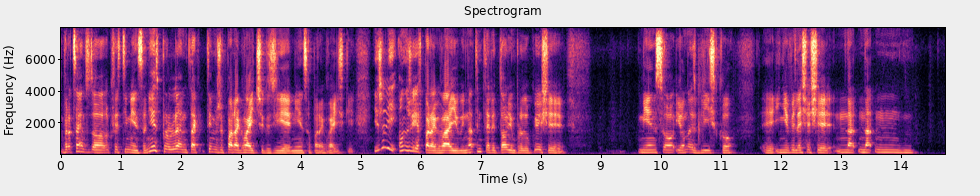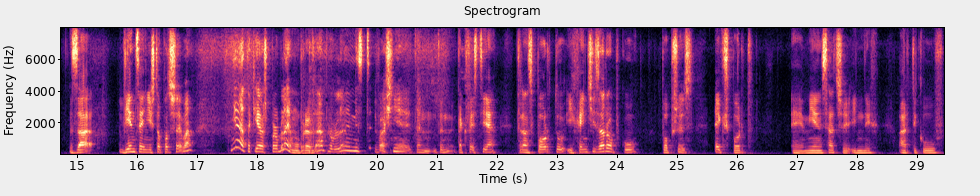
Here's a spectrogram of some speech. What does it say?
wracając do kwestii mięsa, nie jest problem tak, tym, że Paragwajczyk zje mięso paragwajskie. Jeżeli on żyje w Paragwaju i na tym terytorium produkuje się mięso i ono jest blisko y, i nie wylesia się na, na, za więcej niż to potrzeba, nie ma takiego już problemu, prawda? Problemem jest właśnie ten, ten, ta kwestia transportu i chęci zarobku poprzez eksport y, mięsa czy innych artykułów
